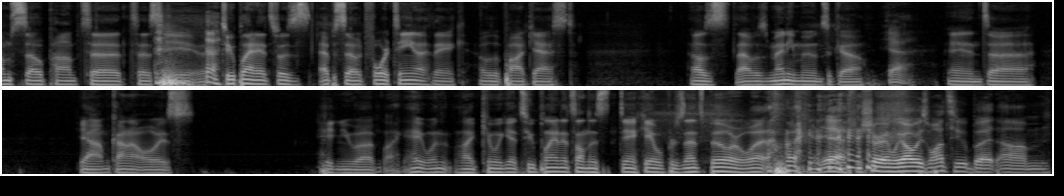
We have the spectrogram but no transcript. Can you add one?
I'm so pumped to to see Two Planets was episode 14, I think, of the podcast. That was that was many moons ago. yeah. and uh yeah i'm kind of always hitting you up like hey when like can we get two planets on this dan cable presents bill or what yeah, for sure. And we always want to, but um,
